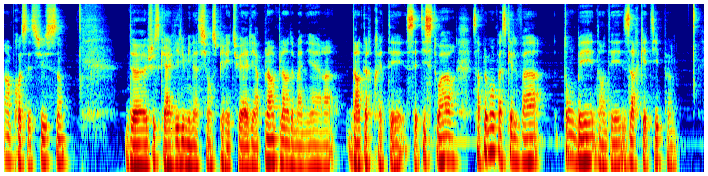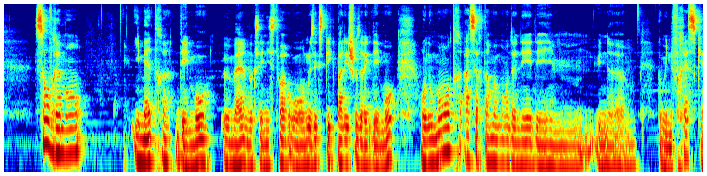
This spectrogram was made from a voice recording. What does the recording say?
un processus de jusqu'à l'illumination spirituelle. Il y a plein plein de manières d'interpréter cette histoire simplement parce qu'elle va tomber dans des archétypes sans vraiment y mettre des mots eux-mêmes. Donc c'est une histoire où on nous explique pas les choses avec des mots. On nous montre à certains moments donnés des, une, comme une fresque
